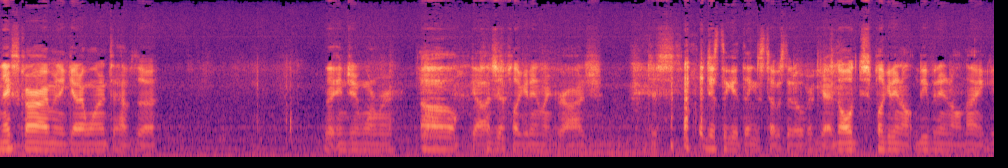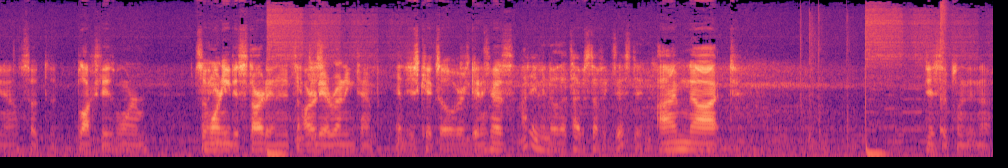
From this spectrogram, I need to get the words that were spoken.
next car I'm gonna get, I wanted to have the the engine warmer. Oh, So gotcha. just plug it in my garage. Just Just to get things toasted over. yeah, no, I'll just plug it in. I'll leave it in all night, you know, so the block stays warm. So when morning you you just start it and it's already just- at running temp. It just kicks over and gets. because I didn't even know that type of stuff existed. I'm not disciplined enough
